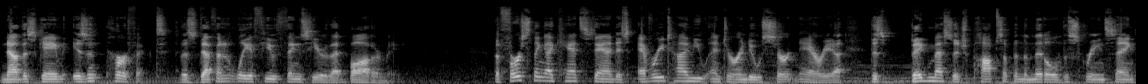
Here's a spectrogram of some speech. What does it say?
Now, this game isn't perfect. There's definitely a few things here that bother me. The first thing I can't stand is every time you enter into a certain area, this big message pops up in the middle of the screen saying,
